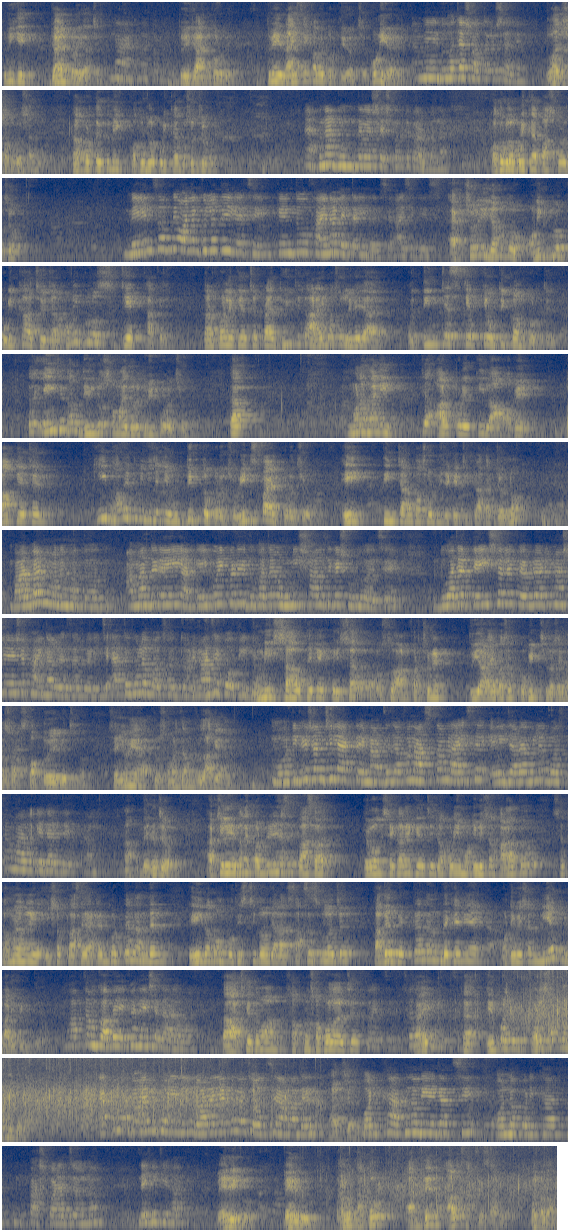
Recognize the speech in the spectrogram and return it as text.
তুমি কি জয়েন করে গেছো? না এখনও তুমি জয়েন করবে। তুমি রাইসে কবে ভর্তি হয়েছো? কোন ইয়ারে আমি দুহাজার সতেরো সালে। দু সতেরো সালে। তারপর থেকে তুমি কতগুলো পরীক্ষায় বসেছো? এখন আর গুনতে শেষ করতে পারব না। কতগুলো পরীক্ষায় পাস করেছ? মেইনস অব্দি অনেকগুলোতেই গেছি কিন্তু ফাইনাল এটাই হয়েছে আইসিডিএস অ্যাকচুয়ালি জানো তো অনেকগুলো পরীক্ষা আছে যার অনেকগুলো স্টেপ থাকে। তার ফলে কি হচ্ছে প্রায় দুই থেকে আড়াই বছর লেগে যায়। ওই তিনটে স্টেপকে অতিক্রম করতে। তাহলে এই যে ধরো দীর্ঘ সময় ধরে তুমি পড়েছো, তা মনে হয়নি যে আর পড়ে কি লাভ হবে? বা কি হচ্ছে কীভাবে তুমি নিজেকে উদ্দীপ্ত করেছ ইন্সপায়ার্ড করেছ এই তিন চার বছর নিজেকে ঠিক রাখার জন্য? বারবার মনে হতো, আমাদের এই এই পরীক্ষাটাই দু সাল থেকে শুরু হয়েছে। দু সালে ফেব্রুয়ারি মাসে এসে ফাইনাল রেজাল্ট বেরিয়েছে। এতগুলো বছর ধরে মাঝে কোভিড উনিশ সাল থেকে তেইশ সাল অবশ্য আনফর্চুনেট দুই আড়াই বছর কোভিড ছিল সেখানে সব স্তব্ধ হয়ে গেছিল। সেই জন্যই এত সময় তেমন লাগে না। মোটিভেশন ছিল একটাই মাঝে যখন আসতাম রাইসে এই জায়গাগুলো বসতাম আর এদের দেখতাম। হ্যাঁ, দেখেছ? অ্যাকচুয়ালি এখানে কন্টিনিউয়াসলি ক্লাস হয় এবং সেখানে কি হচ্ছে যখনই মোটিভেশন হারাতো সে তখন এইসব ক্লাসে অ্যাটেন্ড করতেন অ্যান্ড দেন এই রকম প্রতিষ্ঠিত যারা সাকসেসফুল হয়েছে তাদের দেখতে দেখে নিয়ে মোটিভেশন নিয়ে তুমি বাড়ি ফিরতে। ভাবতাম কবে এখানে এসে দাঁড়াবো। তা আজকে তোমার স্বপ্ন সফল হয়েছে। তাই? তা এরপরে তো পরের স্বপ্ন কি তোমার? এখনও জয়েন করিনি লড়াই এখনও চলছে আমাদের। আচ্ছা। পরীক্ষা এখনও দিয়ে যাচ্ছি অন্য পরীক্ষা পাশ করার জন্য। দেখি কি হয়। ভেরি গুড ভেরি গুড ভালো থাকো অ্যান্ড দেন আরও সাকসেস হবে। ধন্যবাদ।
